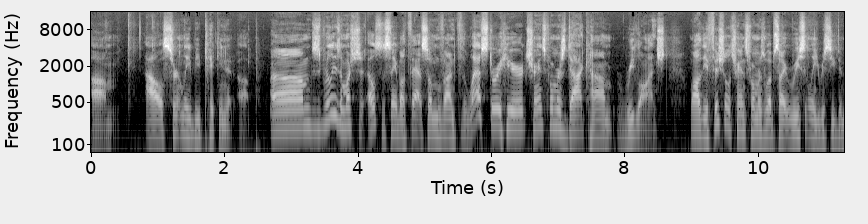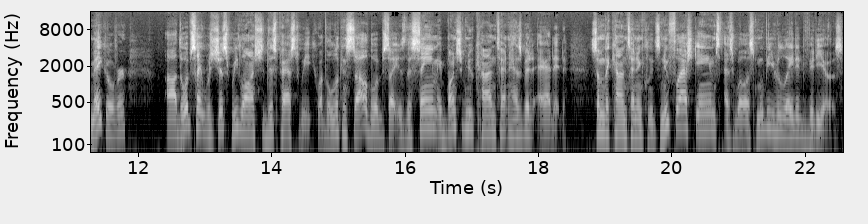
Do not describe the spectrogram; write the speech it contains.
um, I'll certainly be picking it up. Um, there really isn't much else to say about that, so I'll move on to the last story here. Transformers.com relaunched. While the official Transformers website recently received a makeover, uh, the website was just relaunched this past week. While the look and style of the website is the same, a bunch of new content has been added. Some of the content includes new Flash games as well as movie related videos.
